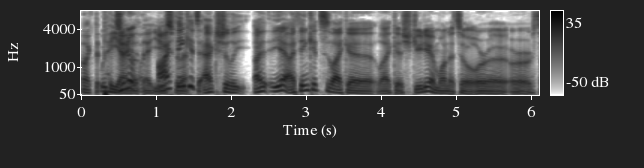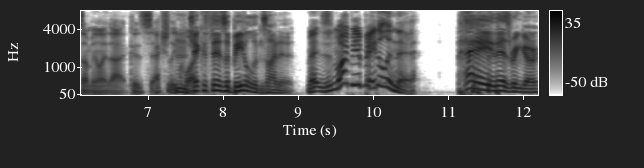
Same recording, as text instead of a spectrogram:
like the PA you know, that they use. I for think that. it's actually, I, yeah, I think it's like a like a studio monitor or a, or something like that because it's actually quite. Hmm, Check if there's a beetle inside it. There might be a beetle in there. Hey, there's Ringo.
